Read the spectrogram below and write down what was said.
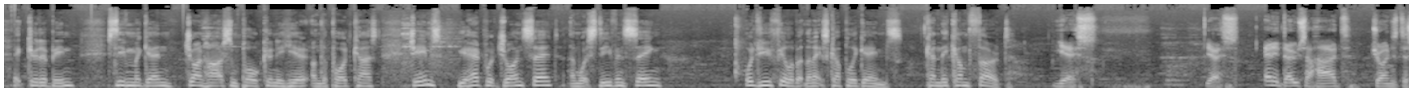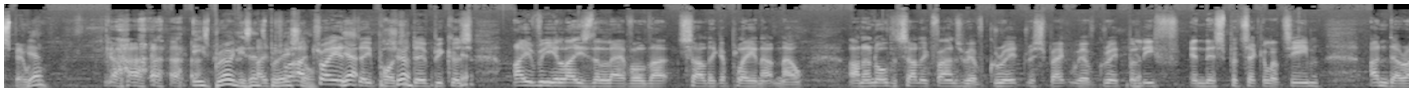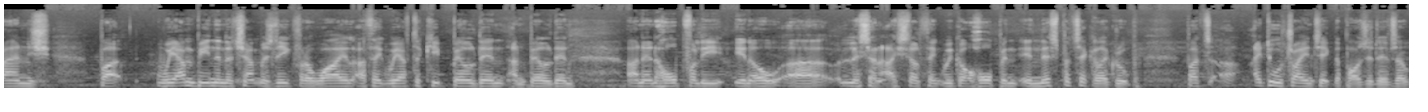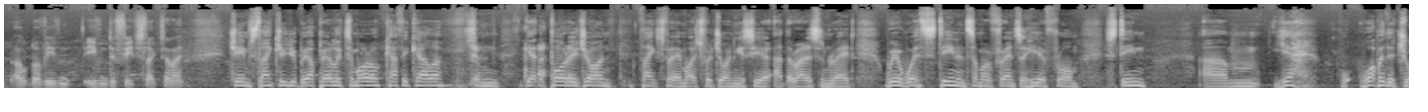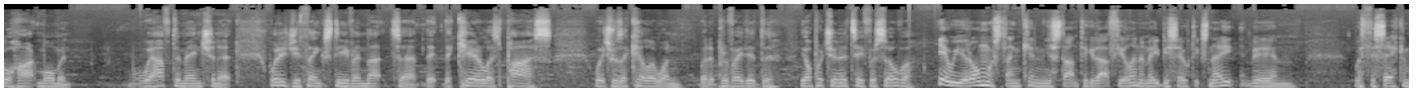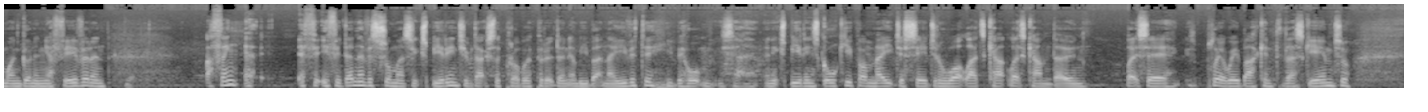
It could have been. Stephen McGinn, John Hartson, Paul Cooney here on the podcast. James, you heard what John said and what Stephen's saying. What do you feel about the next couple of games? Can they come third? Yes. Yes. Any doubts I had, John's dispelled yeah. them. he's brilliant. He's inspirational. I try, I try and yeah, stay positive sure. because yeah. I realise the level that Celtic are playing at now. And I know the Celtic fans, we have great respect, we have great belief yep. in this particular team under Ange, but we haven't been in the Champions League for a while. I think we have to keep building and building. And then hopefully, you know, uh, listen, I still think we've got hope in, in this particular group but uh, I do try and take the positives out, out of even even defeats like tonight. James, thank you. You'll be up early tomorrow. Cafe Cala, some yeah. get the porridge on. Thanks very much for joining us here at the Radisson Red. We're with Stein, and some of our friends are here from Stein. Um, yeah, what about the Joe Hart moment? We have to mention it. What did you think, Stephen? That uh, the, the, careless pass, which was a killer one, but it provided the, the opportunity for Silva. Yeah, well, you're almost thinking you're starting to get that feeling it might be Celtic's night. Um, with the second one going in your favour. And yeah. I think if, if he didn't have so much experience, he would actually probably put it down to a wee bit of naivety. Mm-hmm. You'd be hoping he's an experienced goalkeeper might just say, Do you know what, lads, let's calm down. Let's uh, play our way back into this game. So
